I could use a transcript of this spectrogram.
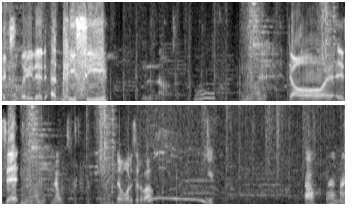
pixelated NPC? No. Don't. Is it? Nope. Then what is it about? Whee! Oh, where am I?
